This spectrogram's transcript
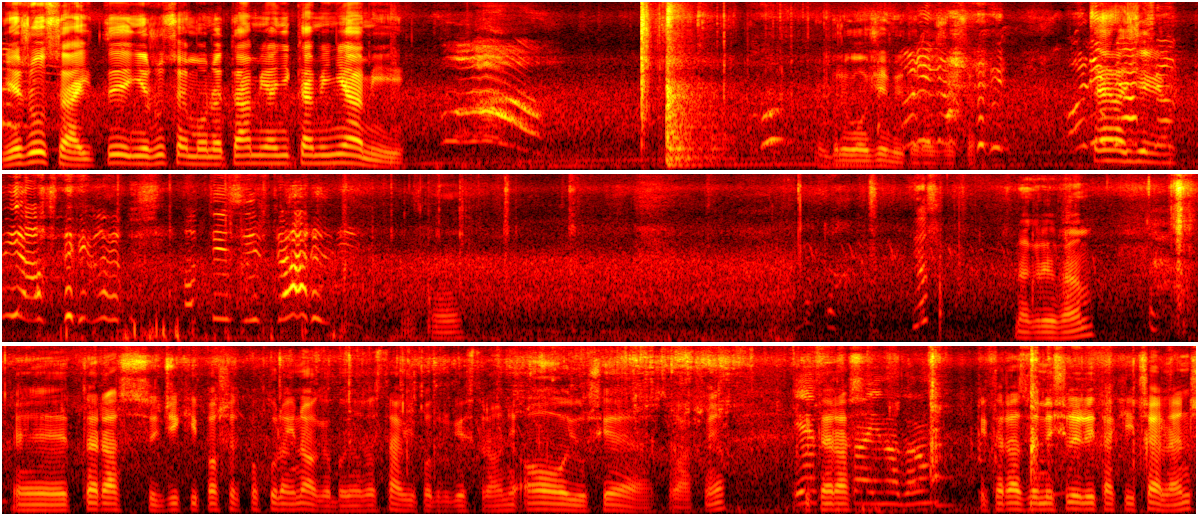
Nie rzucaj, ty nie rzucaj monetami ani kamieniami. Bryłą ziemi teraz rzucę. Oliwia Teraz się ziemią. odbija od tego, od tej zjeżdżalni. Mhm. Już? Nagrywam. Yy, teraz dziki poszedł po hulajnogę, bo ją zostawił po drugiej stronie. O, już jest właśnie. Jest teraz-. I teraz wymyślili taki challenge.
